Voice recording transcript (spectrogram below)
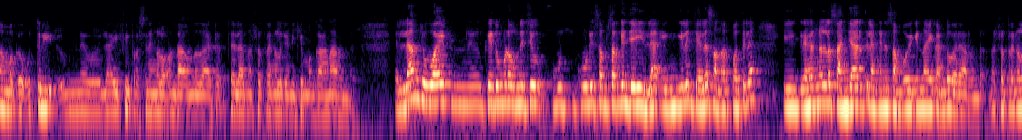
നമുക്ക് ഒത്തിരി ലൈഫിൽ പ്രശ്നങ്ങൾ ഉണ്ടാകുന്നതായിട്ട് ചില നക്ഷത്രങ്ങൾ ഗണിക്കുമ്പം കാണാറുണ്ട്. എല്ലാം ചൊവ്വായും കേതും കൂടെ ഒന്നിച്ച് കൂടി സംസർഗം ചെയ്യില്ല. എങ്കിലും ചില സന്ദർഭത്തിൽ ഈ ഗ്രഹങ്ങളുടെ സഞ്ചാരത്തിൽ അങ്ങനെ സംഭവിക്കുന്നതായി കണ്ടുവരാറുണ്ട്. നക്ഷത്രങ്ങൾ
